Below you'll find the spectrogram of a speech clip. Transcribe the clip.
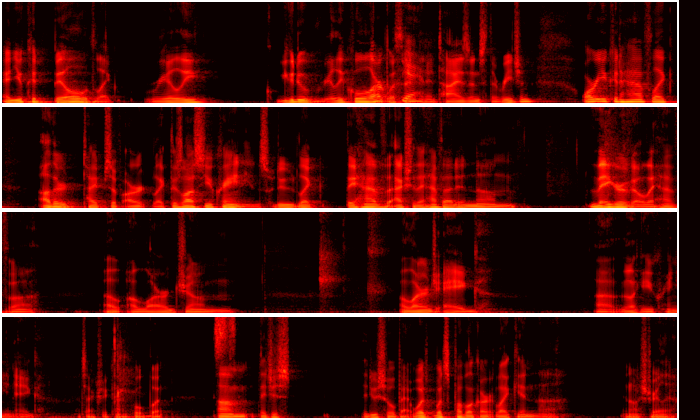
And you could build like really you could do really cool art with it and it ties into the region. Or you could have like other types of art like there's lots of ukrainians who do like they have actually they have that in um Vegreville they have uh, a, a large um a large egg uh like a ukrainian egg it's actually kind of cool but um they just they do so bad what, what's public art like in uh in australia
